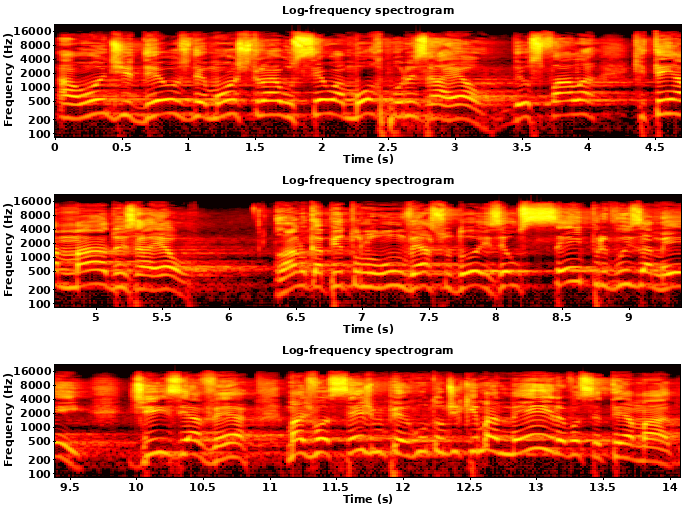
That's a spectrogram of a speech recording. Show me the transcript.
aonde Deus demonstra o seu amor por Israel. Deus fala que tem amado Israel. Lá no capítulo 1, verso 2, eu sempre vos amei, diz Yahvé, mas vocês me perguntam de que maneira você tem amado.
